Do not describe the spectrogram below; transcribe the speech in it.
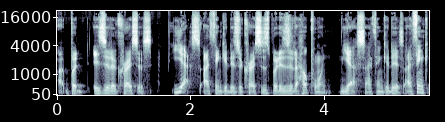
uh, but is it a crisis? Yes, I think it is a crisis. But is it a helpful one? Yes, I think it is. I think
